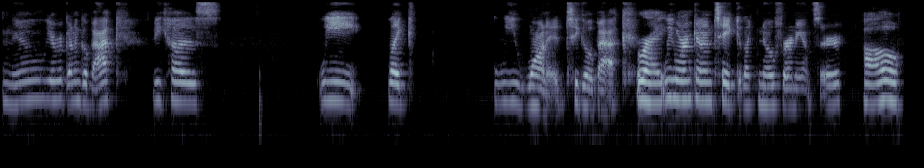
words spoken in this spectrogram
knew we were going to go back because we, like, we wanted to go back. Right. We weren't going to take, like, no for an answer. Oh.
